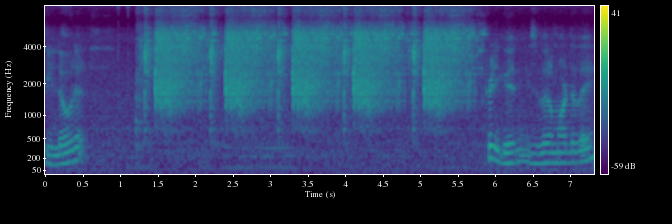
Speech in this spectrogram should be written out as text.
reload it pretty good. Needs a little more delay.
